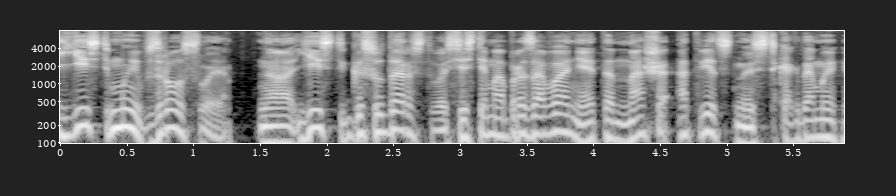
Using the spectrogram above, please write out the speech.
Есть мы, взрослые, а, есть государство, система образования. Это наша ответственность. Когда мы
